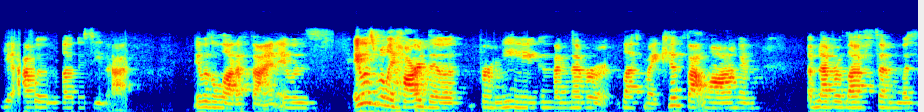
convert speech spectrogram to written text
Yeah, I would love to see that. It was a lot of fun. It was it was really hard though for me because I've never left my kids that long, and I've never left them with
